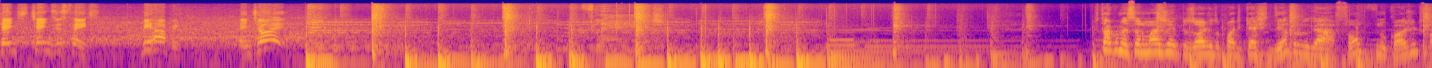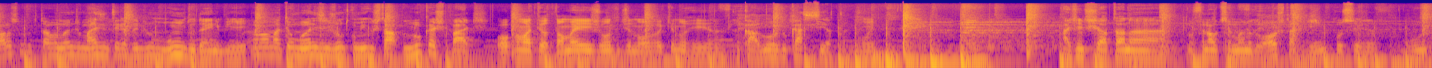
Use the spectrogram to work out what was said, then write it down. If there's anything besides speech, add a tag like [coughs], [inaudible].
Change, change his face. Be happy. Enjoy. Está começando mais um episódio do podcast Dentro do Garrafão, no qual a gente fala sobre o que está rolando de mais interessante no mundo da NBA. Meu nome é Matheus Manes e junto comigo está Lucas Patti. Opa, Matheus, tamo aí junto de novo aqui no Rio, né? O calor do caceta. Muito. A gente já tá na, no final de semana do All-Star Game, ou seja,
